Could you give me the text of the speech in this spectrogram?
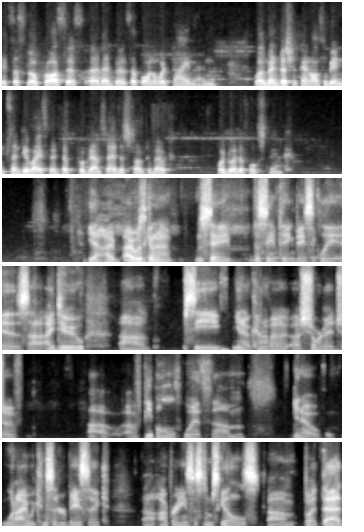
It's a slow process uh, that builds upon over time. And well, mentorship can also be incentivized with the programs that I just talked about. What do other folks think? Yeah, I, I was going to say the same thing basically is uh, I do uh, see you know kind of a, a shortage of uh, of people with um, you know what I would consider basic uh, operating system skills. Um, but that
